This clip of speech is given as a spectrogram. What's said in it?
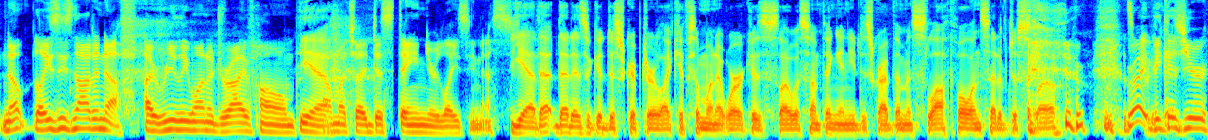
nope, lazy's not enough. I really want to drive home Yeah. how much I disdain your laziness. Yeah, that that is a good descriptor. Like if someone at work is slow with something and you describe them as slothful instead of just slow. right, because you're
